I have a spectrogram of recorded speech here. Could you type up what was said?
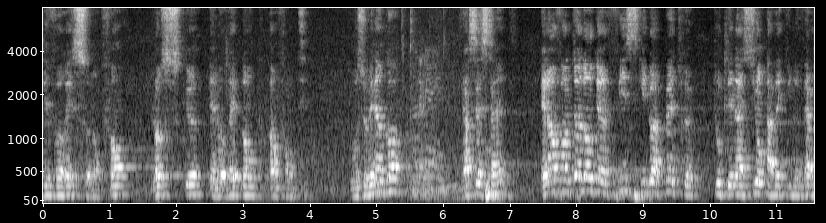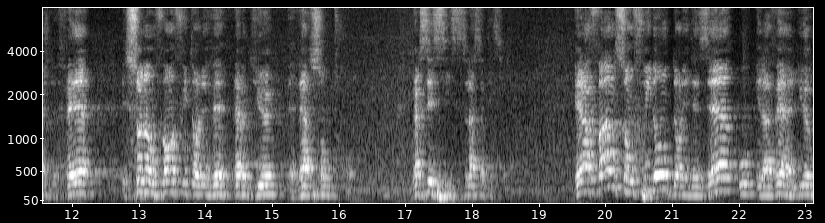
dévorer son enfant lorsque elle aurait donc enfanté. Vous vous souvenez encore? Verset 5. Elle enfanta donc un fils qui doit être toutes les nations avec une verge de fer, et son enfant fut enlevé vers Dieu et vers son trône. Verset 6, c'est là sa question. Et la femme s'enfuit donc dans les déserts où il avait un lieu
